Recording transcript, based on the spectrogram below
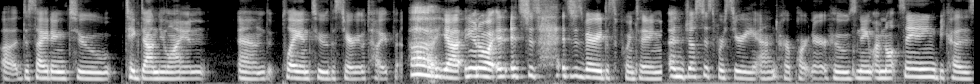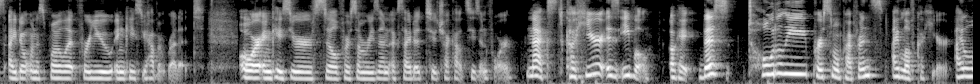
uh, deciding to take Dandelion and play into the stereotype. Uh, yeah, you know, it, it's just it's just very disappointing. And justice for Ciri and her partner, whose name I'm not saying because I don't want to spoil it for you in case you haven't read it. Or in case you're still, for some reason, excited to check out season four. Next, Cahir is evil. Okay, this totally personal preference. I love Cahir. I,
